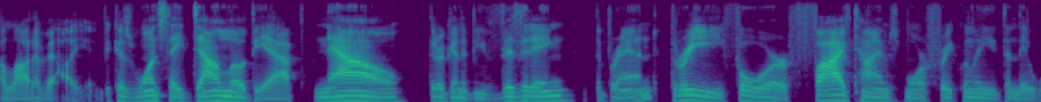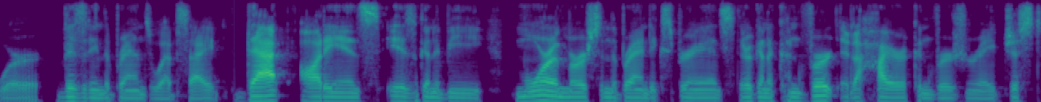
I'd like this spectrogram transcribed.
a lot of value because once they download the app, now they're going to be visiting the brand three, four, five times more frequently than they were visiting the brand's website. That audience is going to be more immersed in the brand experience. They're going to convert at a higher conversion rate just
